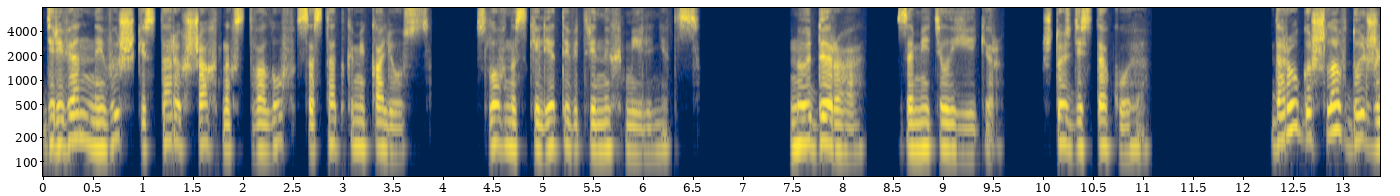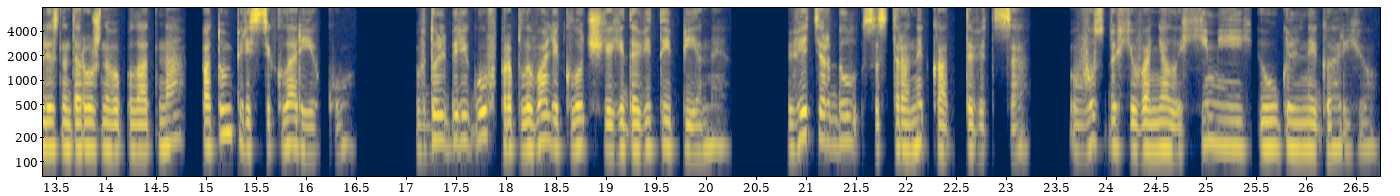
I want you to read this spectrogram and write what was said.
деревянные вышки старых шахтных стволов с остатками колес, словно скелеты ветряных мельниц. «Ну и дыра», — заметил егер. «Что здесь такое?» Дорога шла вдоль железнодорожного полотна, потом пересекла реку. Вдоль берегов проплывали клочья ядовитой пены. Ветер дул со стороны Каттовица. В воздухе воняло химией и угольной гарью.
